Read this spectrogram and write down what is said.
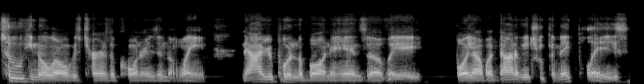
Two, he no longer turns the corners in the lane. Now you're putting the ball in the hands of a Bojan Bogdanovic who can make plays,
